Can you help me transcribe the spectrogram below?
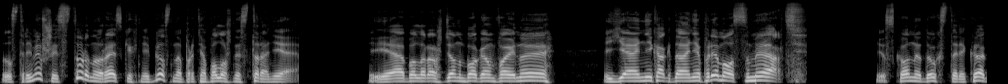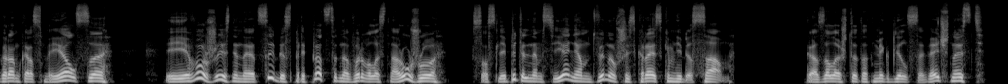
устремившись в сторону райских небес на противоположной стороне. «Я был рожден богом войны. Я никогда не приму смерть!» Исконный дух старика громко рассмеялся, и его жизненная ци беспрепятственно вырвалась наружу, со слепительным сиянием двинувшись к райским небесам. Казалось, что этот миг длился вечность,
